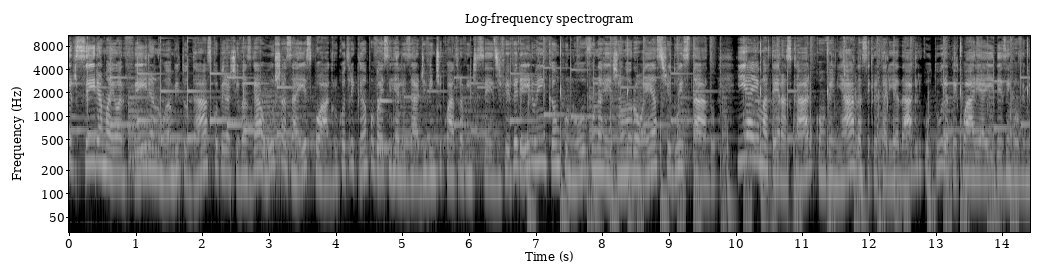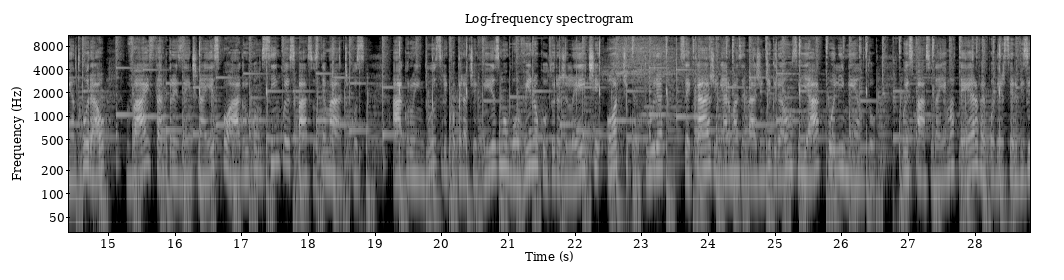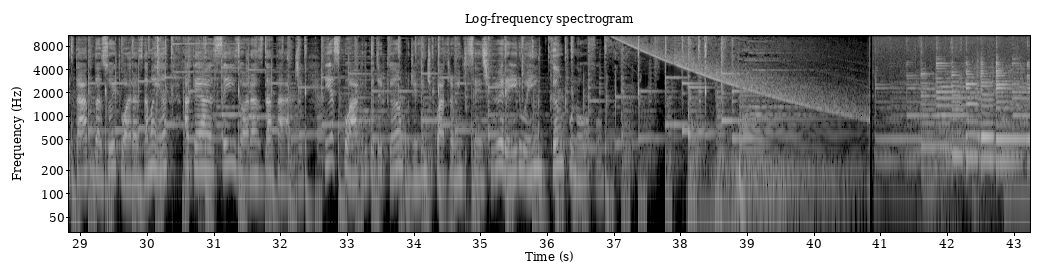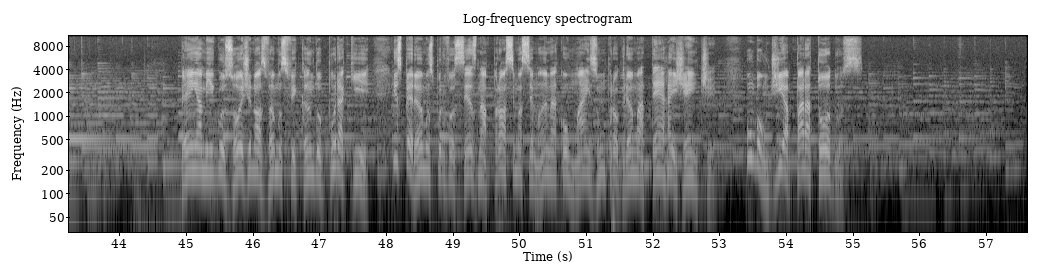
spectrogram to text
Terceira maior feira no âmbito das cooperativas gaúchas, a Expo Agro Cotricampo vai se realizar de 24 a 26 de fevereiro em Campo Novo, na região noroeste do estado. E a Emater Ascar, conveniada à Secretaria da Agricultura, Pecuária e Desenvolvimento Rural, vai estar presente na Expo Agro com cinco espaços temáticos: agroindústria e cooperativismo, bovinocultura de leite, horticultura, secagem e armazenagem de grãos e acolhimento. O espaço da Emater vai poder ser visitado das 8 horas da manhã até às 6 horas da tarde. Expo Agro Cotricampo, de 24 a 26 de fevereiro, em Campo Novo. Bem, amigos, hoje nós vamos ficando por aqui. Esperamos por vocês na próxima semana com mais um programa Terra e Gente. Um bom dia para todos.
